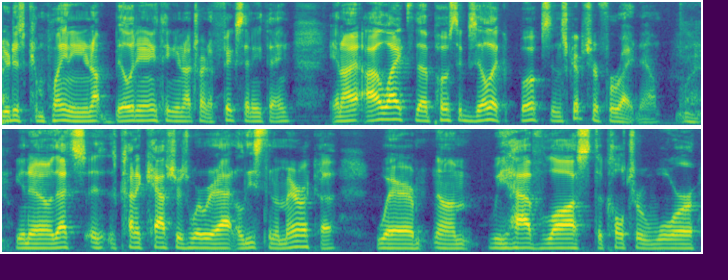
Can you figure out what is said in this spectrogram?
You're just complaining. You're not building anything. You're not trying to fix anything. And I, I like the post-exilic books in Scripture for right now. Right. You know, that's it, kind of captures where we're at, at least in America, where um, we have lost the culture war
